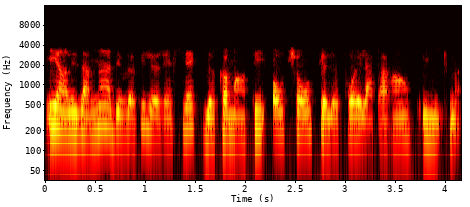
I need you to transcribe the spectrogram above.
et en les amenant à développer le réflexe de commenter autre chose que le poids et l'apparence uniquement.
